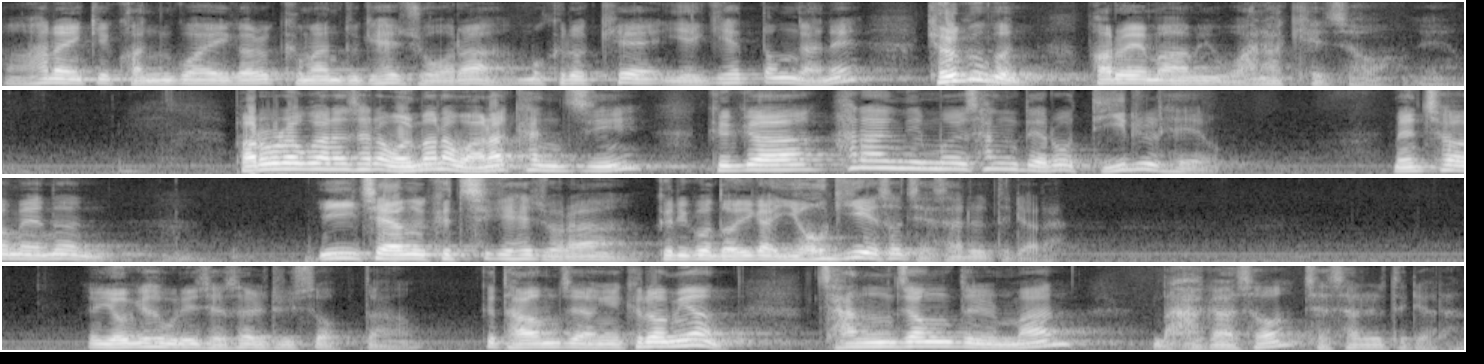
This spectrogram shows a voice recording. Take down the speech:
어, 하나님께 관과하 이걸 그만두게 해 주어라. 뭐 그렇게 얘기했던 간에 결국은 바로의 마음이 완악해져. 바로라고 하는 사람 얼마나 완악한지 그가 하나님을 상대로 딜을 해요. 맨 처음에는 이 재앙을 그치게 해줘라. 그리고 너희가 여기에서 제사를 드려라. 여기서 우리 제사를 드릴 수 없다. 그 다음 재앙에 그러면 장정들만 나가서 제사를 드려라.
